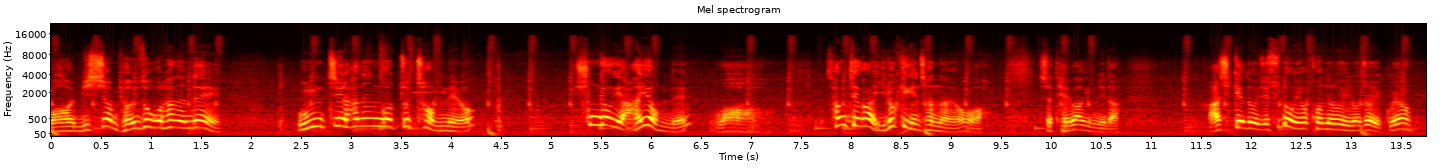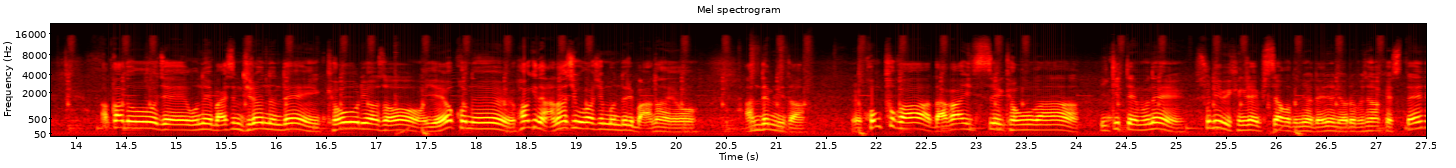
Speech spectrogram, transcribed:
와 미션 변속을 하는데 움찔하는 것조차 없네요. 충격이 아예 없네. 와 상태가 이렇게 괜찮나요? 와 진짜 대박입니다. 아쉽게도 이제 수동 에어컨으로 이루어져 있고요. 아까도 이제 오늘 말씀드렸는데 겨울이어서 이 에어컨을 확인을 안 하시고 가신 분들이 많아요. 안 됩니다. 예, 콤프가 나가 있을 경우가 있기 때문에 수리비 굉장히 비싸거든요. 내년 여름을 생각했을 때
